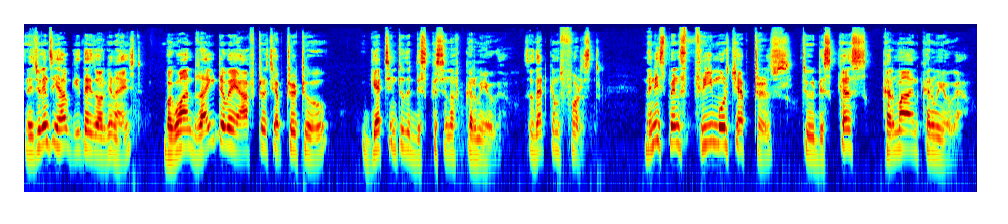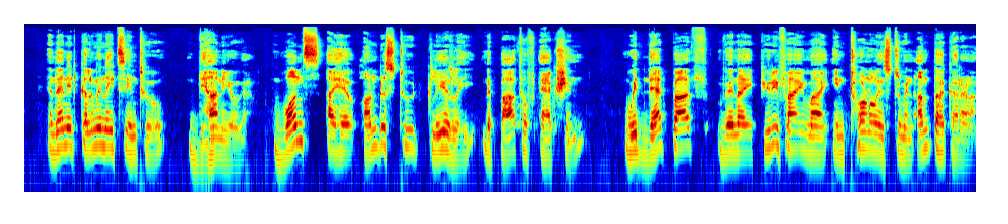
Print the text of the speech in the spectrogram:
And as you can see how Gita is organized, Bhagavan right away after chapter 2 gets into the discussion of Karma Yoga. So that comes first. Then he spends three more chapters to discuss Karma and Karma Yoga and then it culminates into Dhyana Yoga. Once I have understood clearly the path of action, with that path, when I purify my internal instrument, Antakarana,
